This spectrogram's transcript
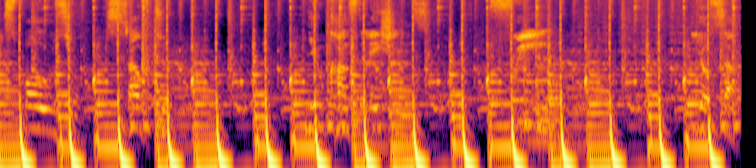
Expose yourself to new constellations. Free yourself.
